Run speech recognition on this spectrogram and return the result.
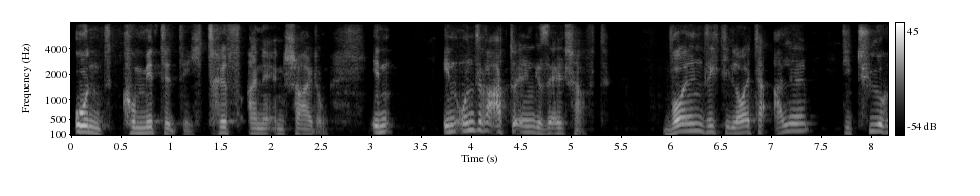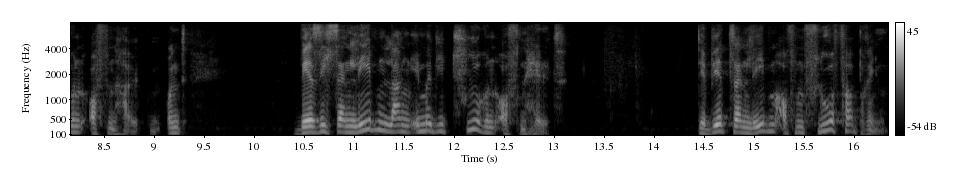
und committe dich, triff eine Entscheidung. In, in unserer aktuellen Gesellschaft wollen sich die Leute alle die Türen offen halten. Und wer sich sein Leben lang immer die Türen offen hält, der wird sein Leben auf dem Flur verbringen.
